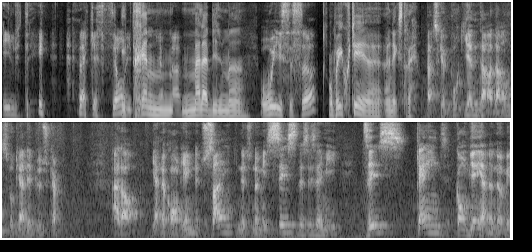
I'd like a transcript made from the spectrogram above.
éluté la question. Et très malhabilement. Oui, c'est ça. On peut écouter un extrait. Parce que pour qu'il y ait une tendance, il faut qu'il y en ait plus qu'un. Alors, il y en a combien? Il y en a-tu 5? Il y en a-tu nommé 6 de ses amis? 10? 15? Combien il y en a nommé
